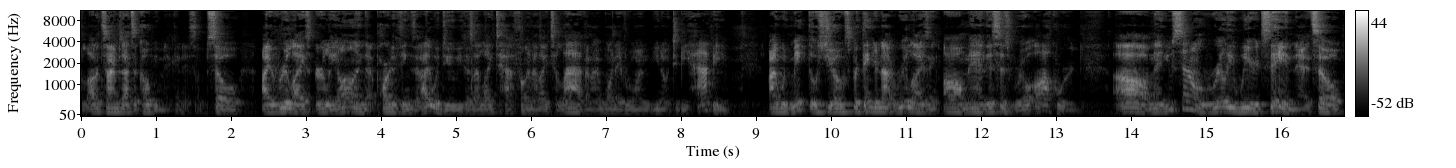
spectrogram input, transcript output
a lot of times that's a coping mechanism. So I realized early on that part of things that I would do because I like to have fun, I like to laugh, and I want everyone, you know, to be happy. I would make those jokes, but then you're not realizing, oh man, this is real awkward. Oh man, you sound really weird saying that. So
